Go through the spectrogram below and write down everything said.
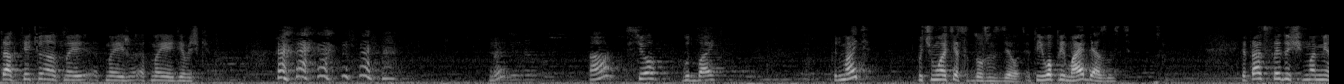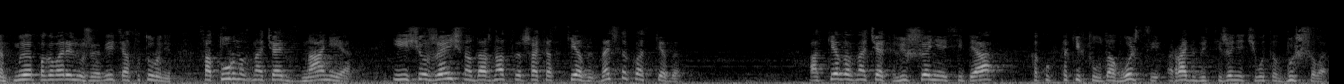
Так, тебе что надо от моей, от моей, от моей девочки? Да? А? Все, goodbye. Понимаете? Почему отец это должен сделать? Это его прямая обязанность. Итак, следующий момент. Мы поговорили уже, видите, о Сатурне. Сатурн означает знание. И еще женщина должна совершать аскезы. Знаете, что такое аскеза? Аскеза означает лишение себя каких-то удовольствий ради достижения чего-то высшего.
